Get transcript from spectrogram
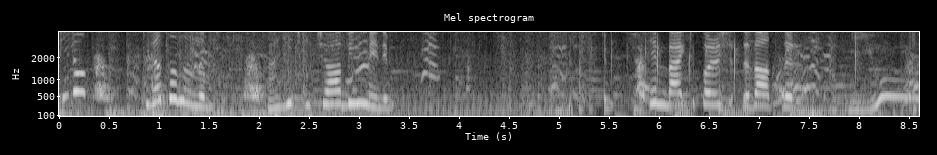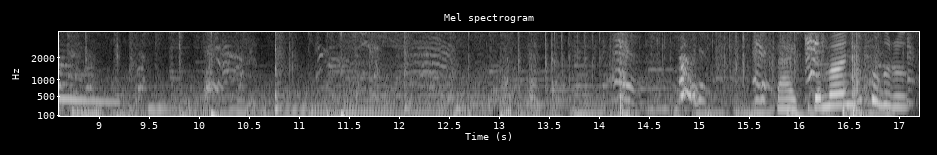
pilot. Pilot alalım. Ben hiç uçağa binmedim. Hem belki paraşütle de atlarız. Belki de mühendis oluruz.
